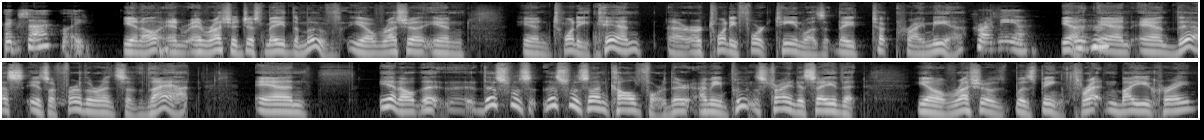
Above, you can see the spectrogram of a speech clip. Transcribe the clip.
Exactly. You know, and, and Russia just made the move. You know, Russia in in 2010 uh, or 2014 was it? They took Crimea. Crimea. Yeah, mm-hmm. and and this is a furtherance of that, and you know the, this was this was uncalled for. There, I mean, Putin's trying to say that you know Russia was being threatened by Ukraine.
